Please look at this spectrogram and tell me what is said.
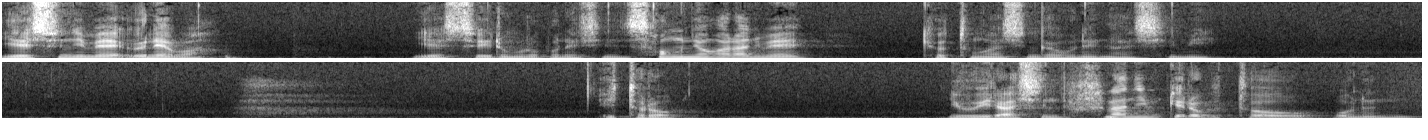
예수님의 은혜와 예수 이름으로 보내신 성령 하나님의 교통하심과 운행하심이 이토록 유일하신 하나님께로부터 오는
